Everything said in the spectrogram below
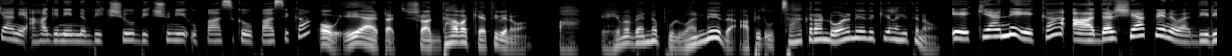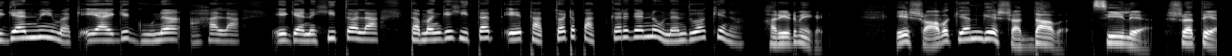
කියන්නේ අහගෙන ඉන්න භික්ෂු, භික්ෂුණී, උපාසක, උපාසිකා. ඔව්, ඒ ඇයට ශ්‍රද්ධාවක් ඇති වෙනවා. ආ, එහෙම වෙන්න පුළුවන් නේද? අපිත් උත්සාහ කරන්න ඕන නේද කියලා හිතෙනවා. ඒ කියන්නේ ඒක ආදර්ශයක් වෙනවා. දිරිගැන්වීමක්. ඒ අයගේ ಗುಣ අහලා, ඒ ගැන හිතලා, Tamange හිතත් ඒ தත්වටපත් කරගන්න උනන්දුවක් එනවා. හරියට මේකයි. ඒ ශ්‍රාවකයන්ගේ ශ්‍රද්ධාව, සීලය, ශ්‍රතය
